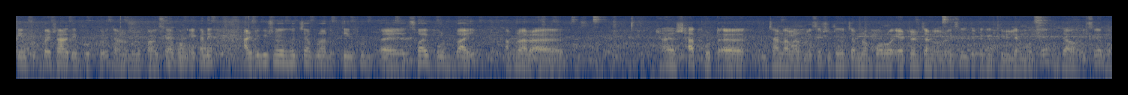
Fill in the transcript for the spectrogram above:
তিন ফুট বাই সাড়ে তিন ফুট করে জানালাগুলো করা হয়েছে এবং এখানে আরেকটি বিষয় হচ্ছে আপনার তিন ফুট ছয় ফুট বাই আপনার সাত ফুট জানালা রয়েছে। সেটি হচ্ছে আপনার বড় এটের জানালা রয়েছে, যেটাকে গ্রিলের মধ্যে দেওয়া হয়েছে এবং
